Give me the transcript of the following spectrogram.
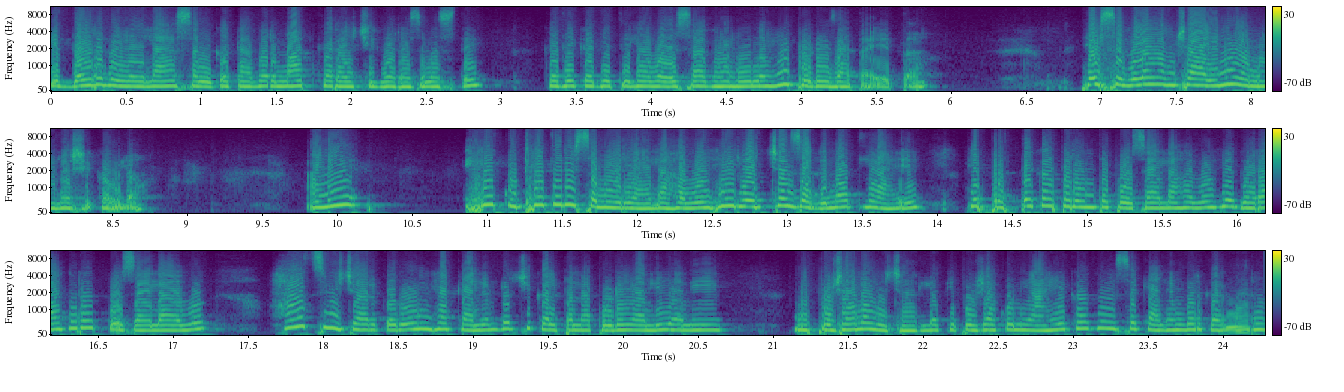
की दरवेळेला संकटावर मात करायची गरज नसते. कधी कधी तिला वळसा घालूनही पुढे जाता येतं. हे सगळं आमच्या आईने आम्हाला शिकवलं. आणि हे कुठेतरी समोर यायला हवं. हे रोजच्या जगण्यातलं आहे. हे प्रत्येकापर्यंत पोचायला हवं. हे घराघरात पोचायला हवं. हाच विचार करून ह्या कॅलेंडरची कल्पना पुढे आली आणि मी पूजाला विचारलं की पूजा कोणी आहे का ग असं कॅलेंडर करणार?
